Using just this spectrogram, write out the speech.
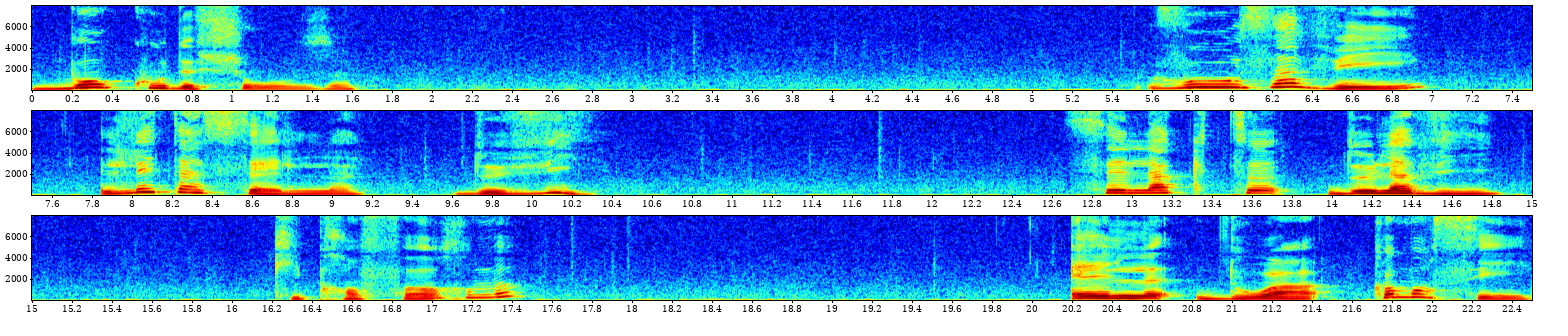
beaucoup de choses. Vous avez l'étincelle de vie. C'est l'acte de la vie qui prend forme elle doit commencer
